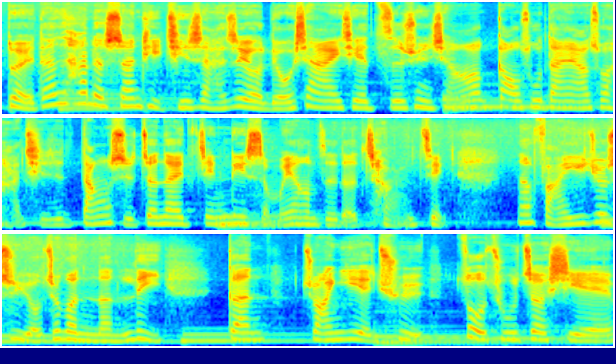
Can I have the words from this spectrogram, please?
对，但是他的身体其实还是有留下一些资讯，想要告诉大家说他其实当时正在经历什么样子的场景。那法医就是有这个能力跟专业去做出这些，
